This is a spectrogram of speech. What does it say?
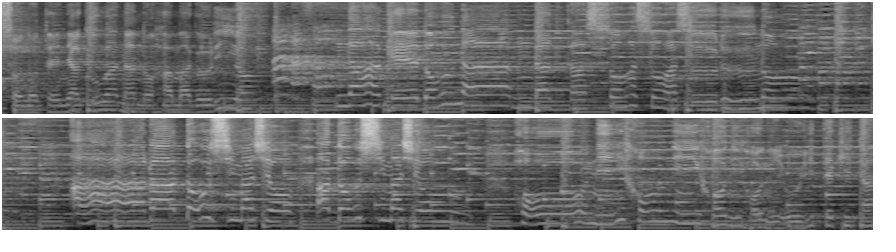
その手にゃくわなのハマグリよだけどなんだかそわそわするの。あらどうしましょう。あどうしましょう。ほにほにほにほに浮いてきた。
